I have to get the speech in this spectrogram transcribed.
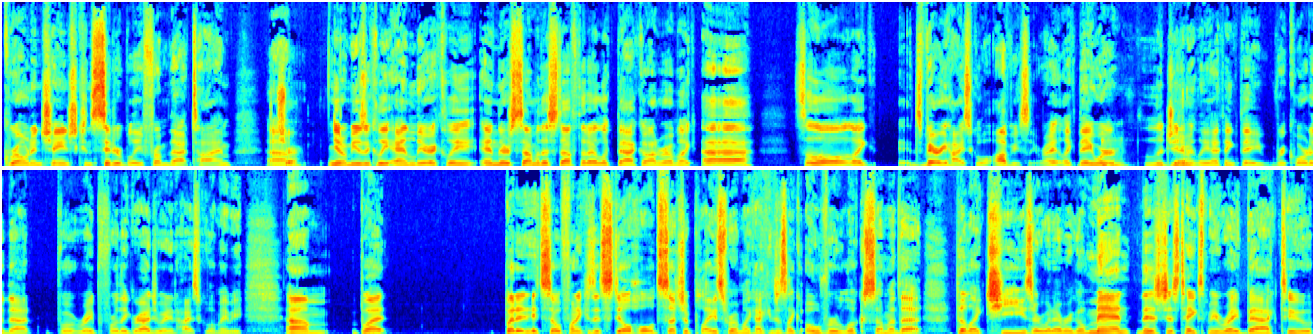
grown and changed considerably from that time. Um, Sure. You know, musically and lyrically, and there's some of the stuff that I look back on where I'm like, ah, it's a little like it's very high school, obviously, right? Like they were legitimately, I think they recorded that right before they graduated high school, maybe. Um, but but it, it's so funny because it still holds such a place where I'm like I can just like overlook some of the the like cheese or whatever. and Go man, this just takes me right back to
